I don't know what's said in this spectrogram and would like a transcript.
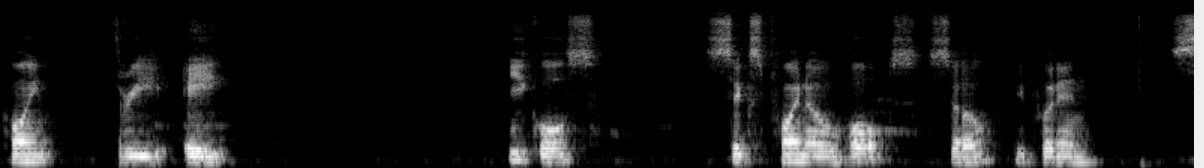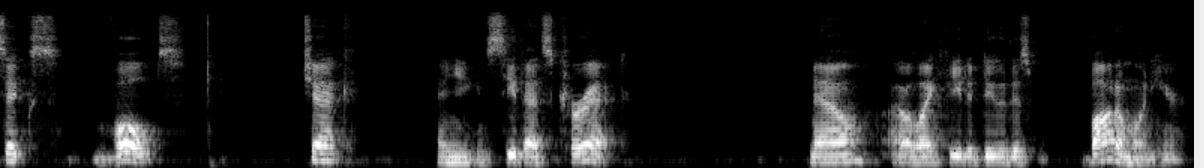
0.38 equals 6.0 volts. So we put in 6 volts, check, and you can see that's correct. Now, I would like for you to do this bottom one here.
